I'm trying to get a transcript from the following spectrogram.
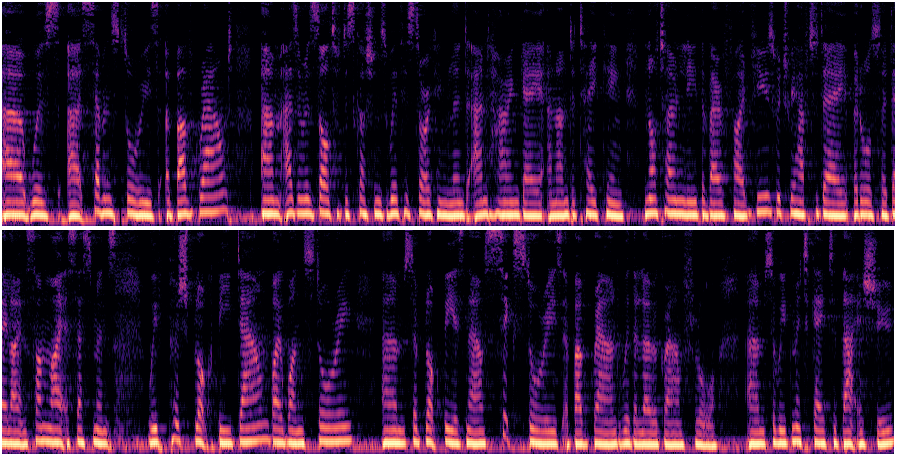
uh, was uh, seven stories above ground. Um, as a result of discussions with Historic England and Haringey and undertaking not only the verified views which we have today, but also daylight and sunlight assessments, we've pushed Block B down by one story. Um, so Block B is now six stories above ground with a lower ground floor. Um, so we've mitigated that issue.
